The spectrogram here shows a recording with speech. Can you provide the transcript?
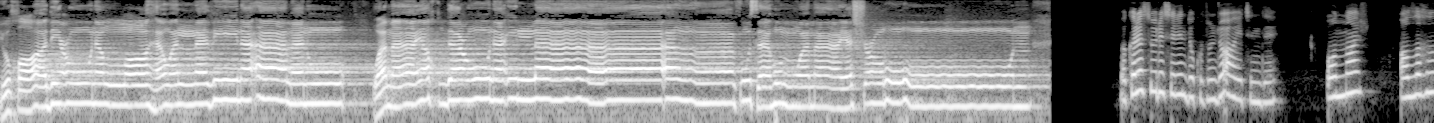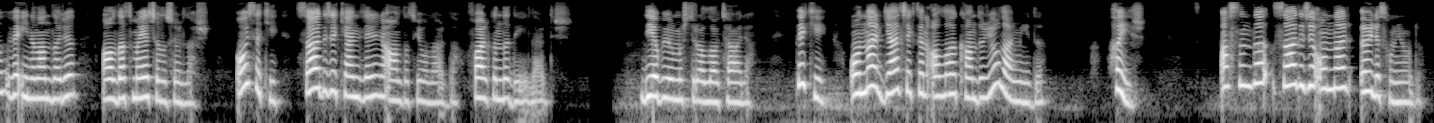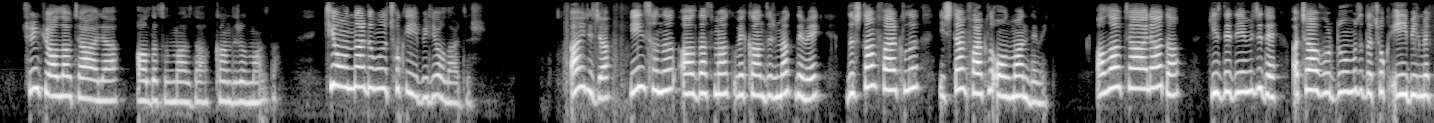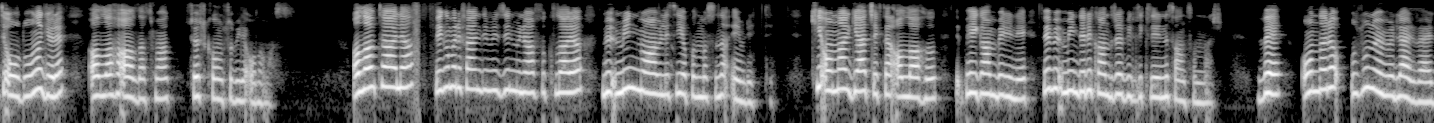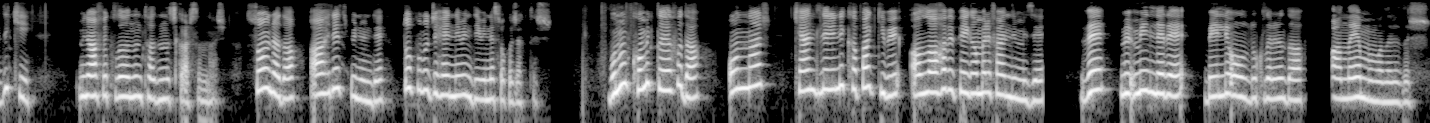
يخادعون الله والذين آمنوا وما يخدعون إلا أنفسهم وما يشعرون Bakara suresinin 9. ayetinde onlar Allah'ı ve inananları aldatmaya çalışırlar. Oysa ki sadece kendilerini aldatıyorlar da farkında değillerdir. diye buyurmuştur Allahu Teala. Peki onlar gerçekten Allah'ı kandırıyorlar mıydı? Hayır. Aslında sadece onlar öyle sanıyordu. Çünkü Allahu Teala aldatılmaz da, kandırılmaz da. Ki onlar da bunu çok iyi biliyorlardır. Ayrıca bir insanı aldatmak ve kandırmak demek dıştan farklı, içten farklı olman demek. Allahu Teala da gizlediğimizi de açığa vurduğumuzu da çok iyi bilmekte olduğuna göre Allah'ı aldatmak söz konusu bile olamaz. Allahu Teala Peygamber Efendimizin münafıklara mümin muamelesi yapılmasını emretti. Ki onlar gerçekten Allah'ı peygamberini ve müminleri kandırabildiklerini sansınlar. Ve onlara uzun ömürler verdi ki münafıklığının tadını çıkarsınlar. Sonra da ahiret gününde topunu cehennemin dibine sokacaktır. Bunun komik tarafı da onlar kendilerini kapak gibi Allah'a ve Peygamber Efendimiz'e ve müminlere belli olduklarını da anlayamamalarıdır.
